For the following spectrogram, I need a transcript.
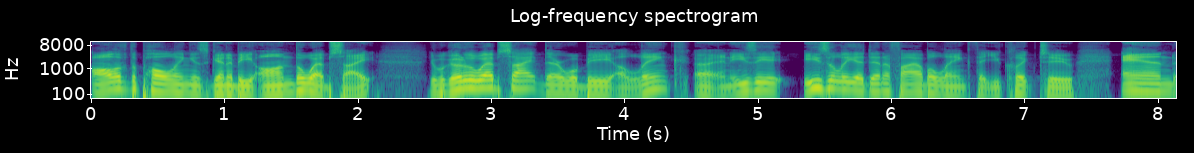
all of the polling is going to be on the website. You will go to the website. There will be a link, uh, an easy, easily identifiable link that you click to, and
